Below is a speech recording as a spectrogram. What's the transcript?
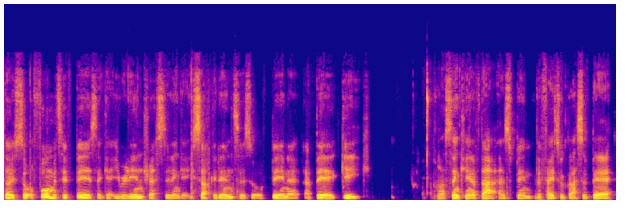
those sort of formative beers that get you really interested and get you suckered into sort of being a, a beer geek. I was thinking of that as being the fatal glass of beer.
